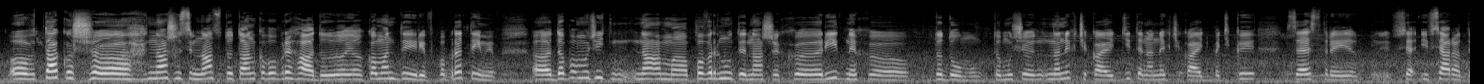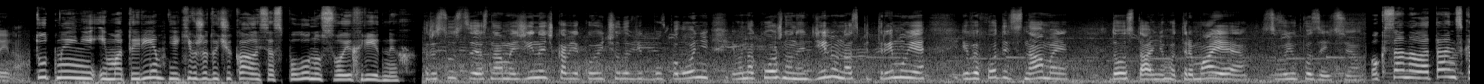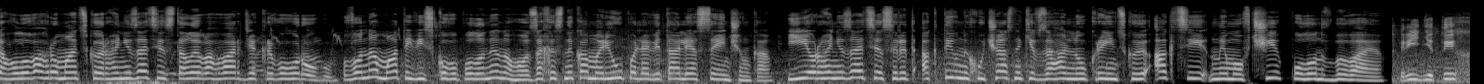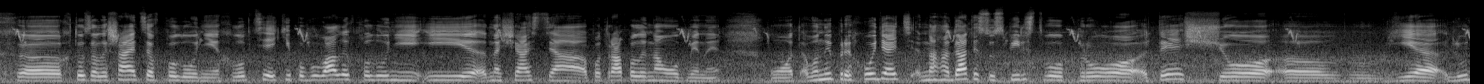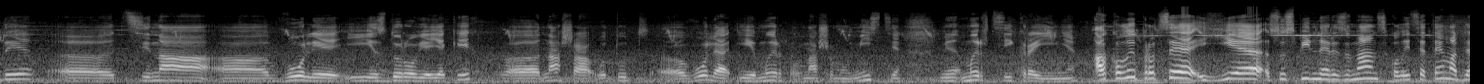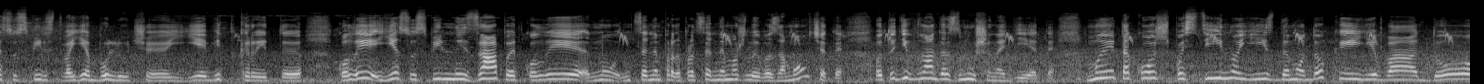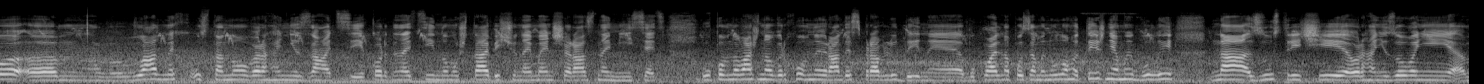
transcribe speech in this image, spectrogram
О, також е, нашу 17-ту танкову бригаду, е, командирів, побратимів. Е, Допоможіть нам е, повернути наших е, рідних е, додому, тому що на них чекають діти, на них чекають батьки, сестри і вся, і вся родина. Тут нині і матері, які вже дочекалися з полону своїх рідних. Присутствує з нами жіночка, в якої чоловік був в полоні, і вона кожну неділю нас підтримує і виходить з нами до останнього, тримає свою позицію. Оксана Латанська, голова громадської організації Сталева гвардія Кривого Рогу. Вона мати військовополоненого захисника Маріуполя Віталія Сенченка. Її організація серед активних учасників загальноукраїнської акції Не мовчи, полон вбиває. рідні тих, е, хто залишається в полоні, хлопці, які побували в полоні і, на щастя, потрапили на обміни. От вони приходять нагадати суспільству про те, що е, є люди, е, ціна е, волі і здоров'я яких наша отут е, воля і мир в нашому місті, мі- мир в цій країні. А коли про це є суспільний резонанс, коли ця тема для суспільства є болючою, є відкритою, коли є суспільний запит, коли ну це не про, це неможливо замовчати, от тоді влада змушена діяти. Ми також постійно їздимо до Києва, до ем, владних установ організацій, координаційному штабі щонайменше раз на місяць, у повноваженого Верховної Ради з прав людини. Буквально позаминулого тижня ми були на зустрічі, організованій ем,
